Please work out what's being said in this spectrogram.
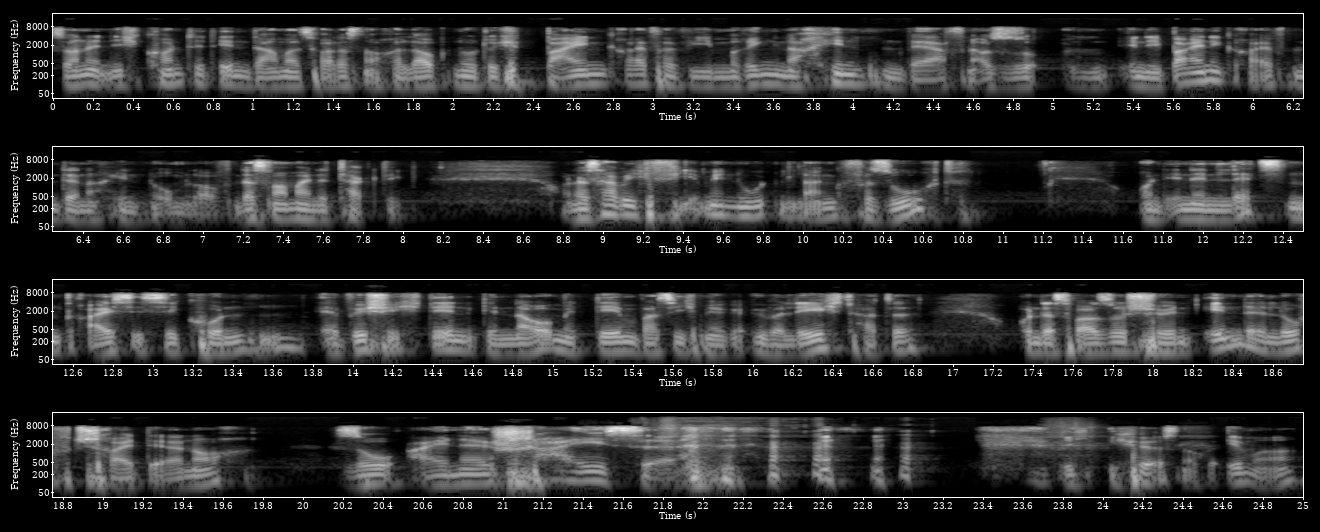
sondern ich konnte den, damals war das noch erlaubt, nur durch Beingreifer wie im Ring nach hinten werfen, also so in die Beine greifen und dann nach hinten umlaufen. Das war meine Taktik. Und das habe ich vier Minuten lang versucht und in den letzten 30 Sekunden erwische ich den genau mit dem, was ich mir überlegt hatte. Und das war so schön. In der Luft schreit er noch, so eine Scheiße. ich ich höre es noch immer,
